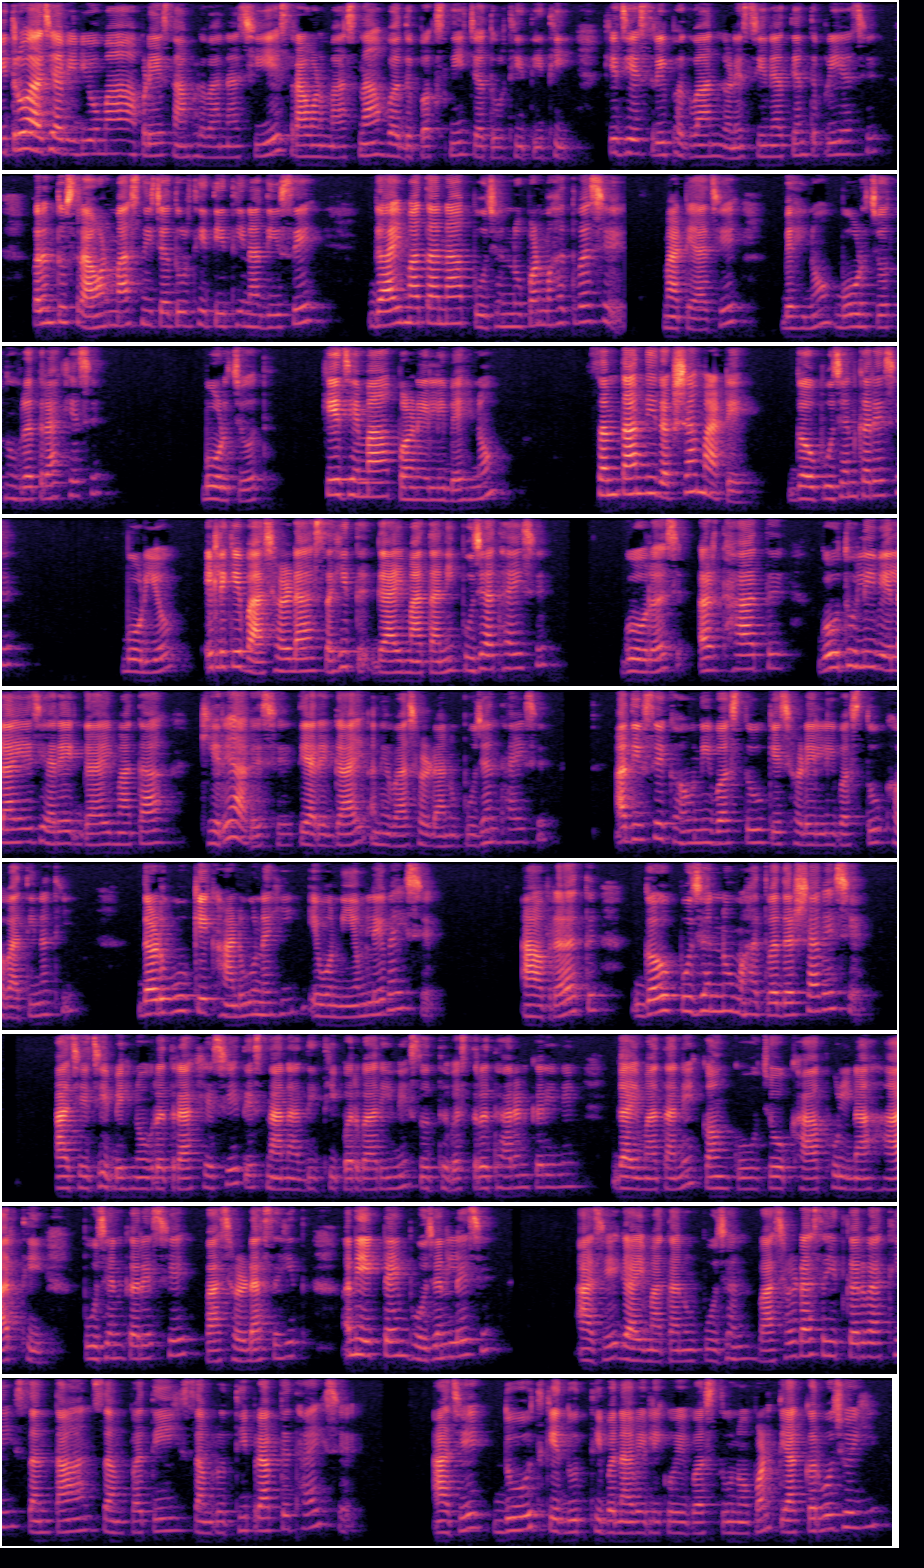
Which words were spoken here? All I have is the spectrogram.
મિત્રો, આજે આ વિડીયોમાં આપણે સાંભળવાના છીએ શ્રાવણ માસના વદ પક્ષની ચતુર્થી તિથિ, કે જે શ્રી ભગવાન ગણેશજીને અત્યંત પ્રિય છે. પરંતુ શ્રાવણ માસની ચતુર્થી તિથિના દિવસે ગાય માતાના પૂજનનું પણ મહત્ત્વ છે. માટે આજે બહેનો બોળચોથનું વ્રત રાખે છે. બોળચોથ કે જેમાં પરણેલી બહેનો સંતાનની રક્ષા માટે ગૌપૂજન કરે છે. બોળીઓ એટલે કે વાછરડા સહિત ગાય માતાની પૂજા થાય છે. ગોરજ અર્થાત ગોધુલી વેલાએ જ્યારે ગાય માતા ઘેરે આવે છે, ત્યારે ગાય અને વાછરડાનું પૂજન થાય છે. આ દિવસે ઘઉંની વસ્તુ કે છડેલી વસ્તુ ખવાતી નથી. દળવું કે ખાંડવું નહીં, એવો નિયમ લેવાય છે. આ વ્રત ગૌ પૂજનનું મહત્વ દર્શાવે છે. આજે જે બહેનો વ્રત રાખે છે તે સ્નાનાદિથી પરવારીને શુદ્ધ વસ્ત્ર ધારણ કરીને ગાય માતાને કંકુ, ચોખા, ફૂલના હારથી પૂજન કરે છે, વાછરડા સહિત અને એક ટાઈમ ભોજન લે છે. આજે ગાય માતાનું પૂજન વાછરડા સહિત કરવાથી સંતાન, સંપત્તિ, સમૃદ્ધિ પ્રાપ્ત થાય છે. આજે દૂધ કે દૂધથી બનાવેલી કોઈ વસ્તુનો પણ ત્યાગ કરવો જોઈએ.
